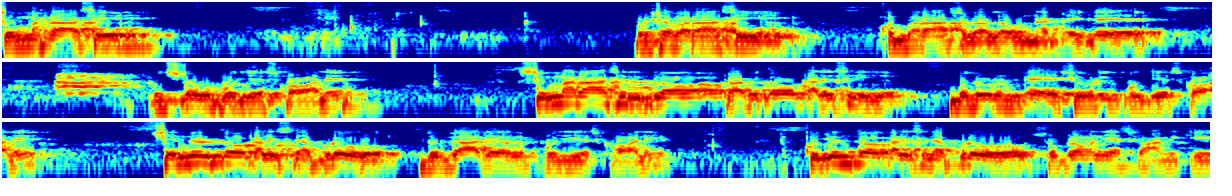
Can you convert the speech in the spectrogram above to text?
సింహరాశి వృషభ రాశి కుంభరాశులలో ఉన్నట్టయితే విష్ణువు పూజ చేసుకోవాలి. సింహరాశిలో రవితో కలిసి బుధుడు ఉంటే శివుడికి పూజ చేసుకోవాలి. చంద్రుడితో కలిసినప్పుడు దుర్గాదేవతకు పూజ చేసుకోవాలి. కుజుంతో కలిసినప్పుడు సుబ్రహ్మణ్య స్వామికి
